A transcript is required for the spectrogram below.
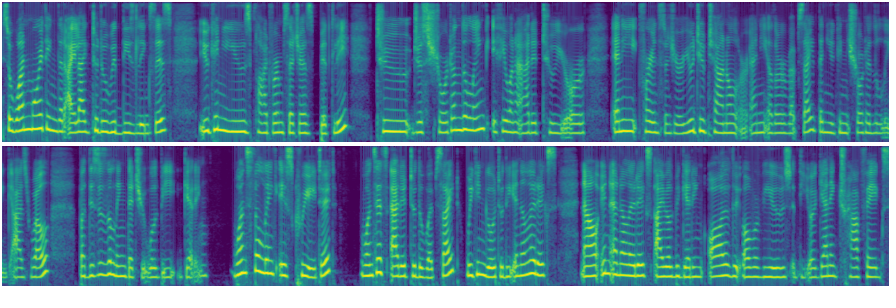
So one more thing that I like to do with these links is you can use platforms such as Bitly to just shorten the link if you want to add it to your any for instance your YouTube channel or any other website then you can shorten the link as well but this is the link that you will be getting. Once the link is created Once it's added to the website, we can go to the analytics. Now in analytics, I will be getting all of the overviews, the organic traffics,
